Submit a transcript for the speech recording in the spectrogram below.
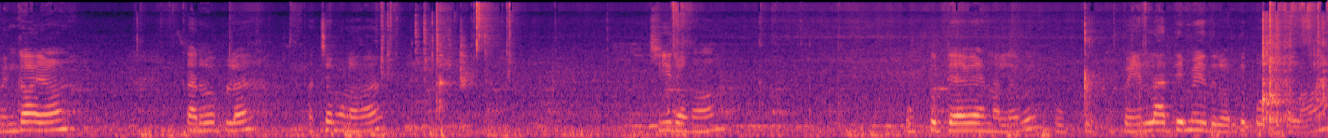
வெங்காயம் கருவேப்பிலை பச்சை மிளகா ஜீரகம் உப்பு தேவையான அளவு உப்பு. இப்போ எல்லாத்தையுமே இதில் வந்து போட்டுக்கலாம்.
